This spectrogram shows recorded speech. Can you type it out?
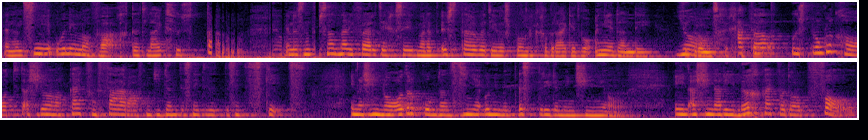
en dan sien jy o nee maar wag, dit lyk soos tou. Ja. En dit is interessant dat die feit dat jy gesê het maar dit is tou wat jy oorspronklik gebruik het waarin jy dan die, die ja, brons gegiet het. Ja, oorspronklik gehad het as jy daarna kyk van ver af moet jy dink dit is net dit is net 'n skets. En as jy nader kom dan sien jy o nee dit is driedimensioneel. En as jy na die lig kyk wat daarop val,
